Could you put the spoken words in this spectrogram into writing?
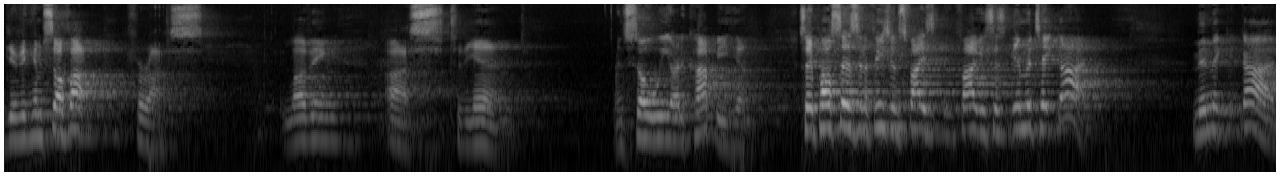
Giving himself up for us, loving us to the end. And so we are to copy him. St. Paul says in Ephesians 5, 5 he says, imitate God. Mimic God.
